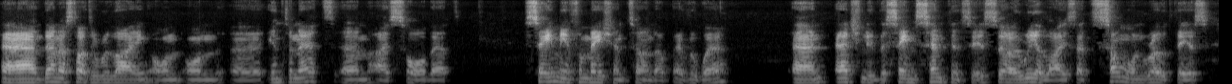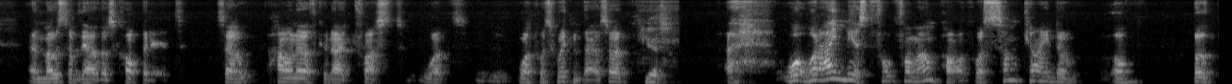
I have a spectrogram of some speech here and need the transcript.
And then I started relying on on uh, internet, and I saw that same information turned up everywhere, and actually the same sentences. So I realized that someone wrote this, and most of the others copied it. So how on earth could I trust what what was written there? So yes, uh, what what I missed for, for my own part was some kind of of book,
